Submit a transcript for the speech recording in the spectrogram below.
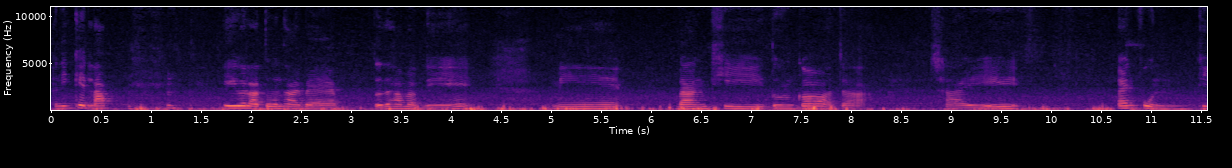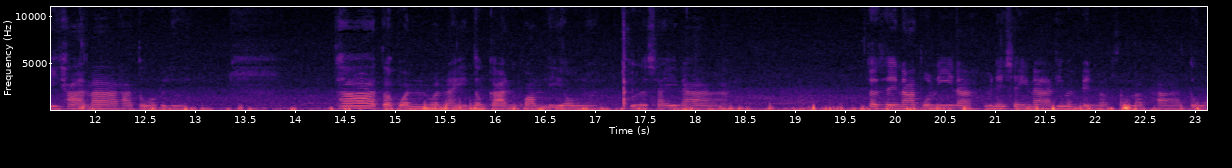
อันนี้เคล็ดลับ ที่เวลาตูนถ่ายแบบตูนจะทำแบบนี้ มีบางทีตูนก็จะใช้แป้งฝุ่นที่ทาหน้าทาตัวไปเลย ถ้าแต่วันวันไหนต้องการความเรียวนะตูนจะใช้หน้าจะใช้หน้าตัวนี้นะ ไม่ได้ใช้หน้าที่มันเป็นแบบสำหรับทาตัว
